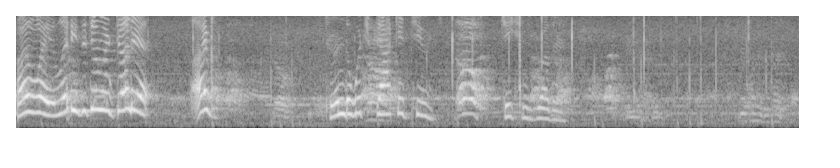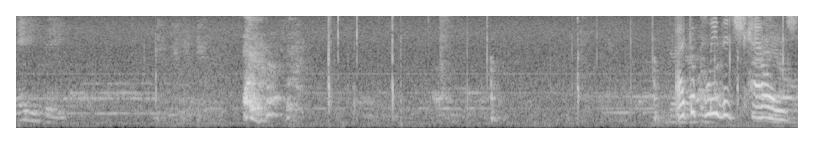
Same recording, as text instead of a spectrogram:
By the way, ladies and gentlemen, done it. I've turned the witch back into Jason's brother. I completed the challenge.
